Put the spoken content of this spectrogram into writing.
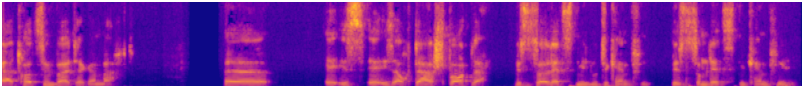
Er hat trotzdem weitergemacht. Äh, er ist, er ist auch da Sportler. Bis zur letzten Minute kämpfen. Bis zum letzten kämpfen.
